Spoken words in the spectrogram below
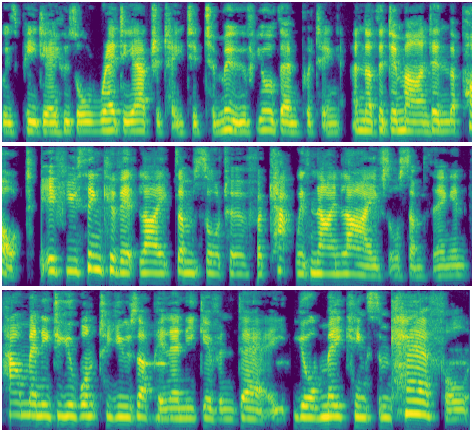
with PDA who's already agitated to move, you're then putting another demand in the pot. If you think of it like some sort of a cat with nine lives or something, and how many do you want to use up in any given day, you're making some careful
